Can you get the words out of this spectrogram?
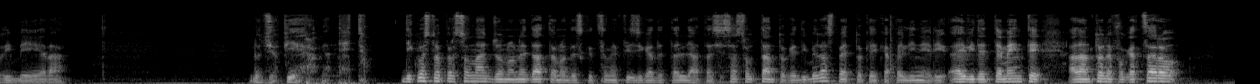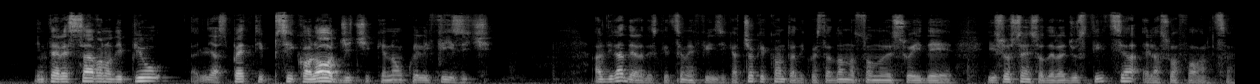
Ribera. Lo zio Piero, abbiamo detto. Di questo personaggio non è data una descrizione fisica dettagliata, si sa soltanto che è di bell'aspetto che ha i capelli neri. Evidentemente ad Antonio Fogazzaro interessavano di più gli aspetti psicologici che non quelli fisici. Al di là della descrizione fisica, ciò che conta di questa donna sono le sue idee, il suo senso della giustizia e la sua forza.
